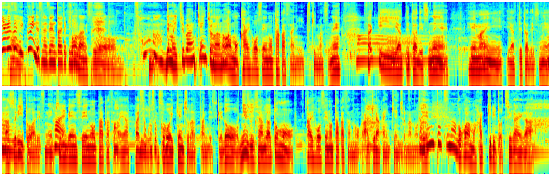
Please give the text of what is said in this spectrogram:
金面性低いんですね、全体的には。そうなんですよ。そうなんだ。でも一番顕著なのはもう開放性の高さにつきますね。はあ。さっきやってたですね、えー前にやってたですね、うん。アスリートはですね、はい。勤勉性の高さがやっぱりすごい顕著だったんですけどミュージシャンだともう開放性の高さの方が明らかに顕著なのでここはもうはっきりと違いが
